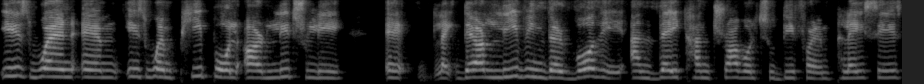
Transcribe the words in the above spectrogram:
is when um, is when people are literally uh, like they are leaving their body and they can travel to different places.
